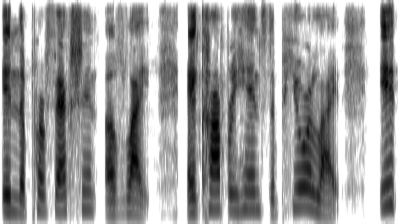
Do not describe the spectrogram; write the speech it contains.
in the perfection of light and comprehends the pure light. It,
